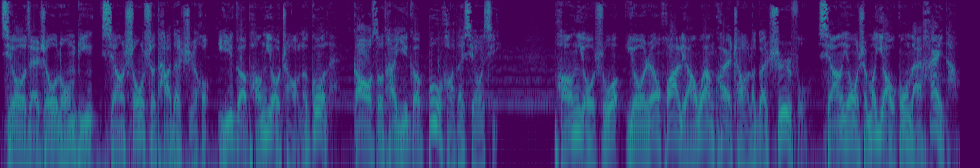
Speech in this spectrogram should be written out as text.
就在周龙斌想收拾他的时候，一个朋友找了过来，告诉他一个不好的消息。朋友说，有人花两万块找了个师傅，想用什么药功来害他。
